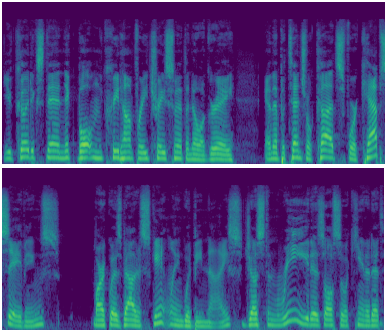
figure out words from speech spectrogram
You could extend Nick Bolton, Creed Humphrey, Trey Smith, and Noah Gray, and then potential cuts for cap savings. Marquez Valdes Scantling would be nice. Justin Reid is also a candidate.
